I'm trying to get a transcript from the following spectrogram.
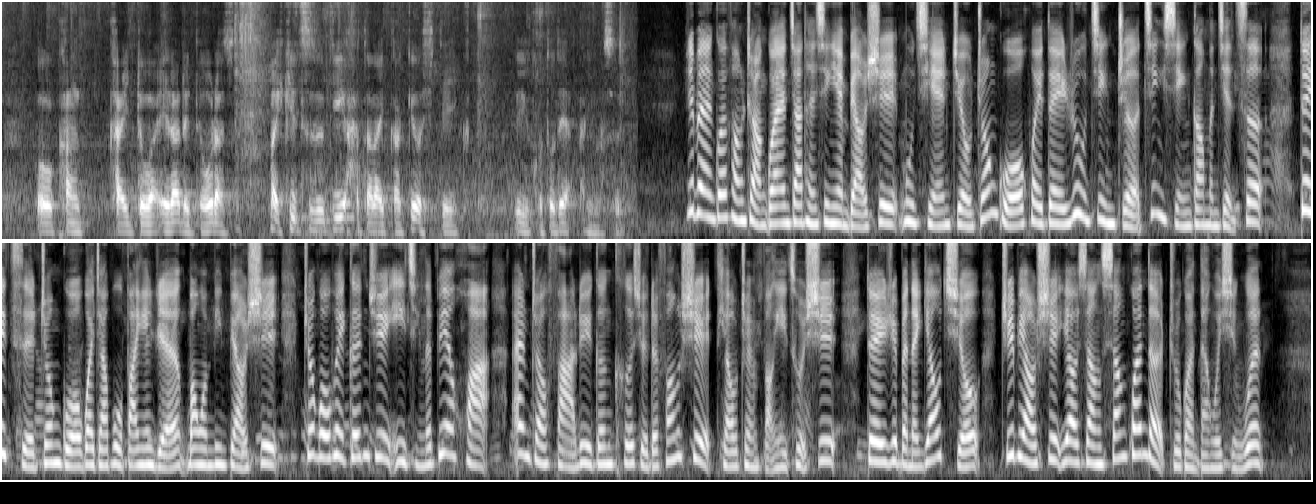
回答は得られておらず、まあ、引き続き働きかけをしていくということであります。日本官方长官加藤信彦表示，目前只有中国会对入境者进行肛门检测。对此，中国外交部发言人汪文斌表示，中国会根据疫情的变化，按照法律跟科学的方式调整防疫措施。对日本的要求，只表示要向相关的主管单位询问。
